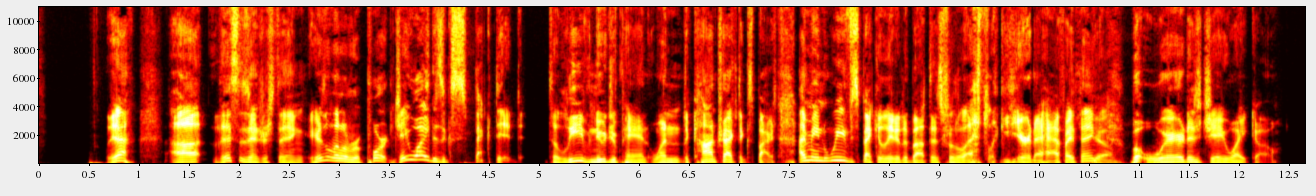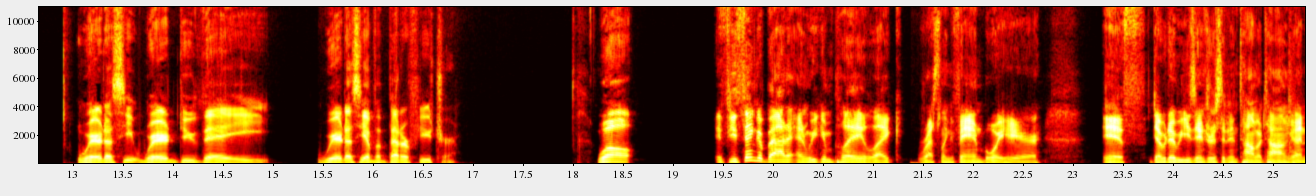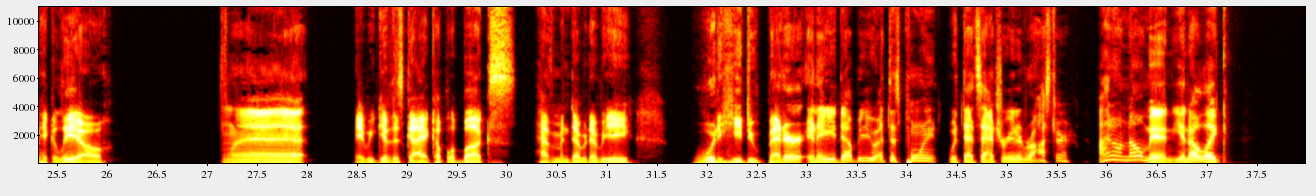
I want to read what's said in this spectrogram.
yeah. Uh, this is interesting. Here's a little report. Jay White is expected to leave New Japan when the contract expires. I mean, we've speculated about this for the last like year and a half, I think. Yeah. But where does Jay White go? Where does he? Where do they? Where does he have a better future? Well, if you think about it, and we can play like wrestling fanboy here, if WWE is interested in Tama Tonga and Hikuleo, eh, maybe give this guy a couple of bucks, have him in WWE. Would he do better in AEW at this point with that saturated roster? I don't know, man. You know, like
